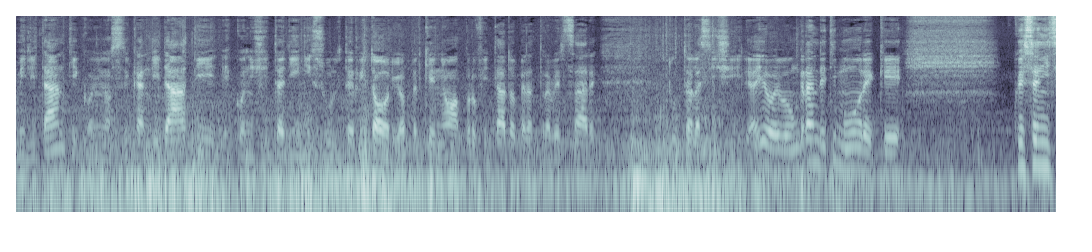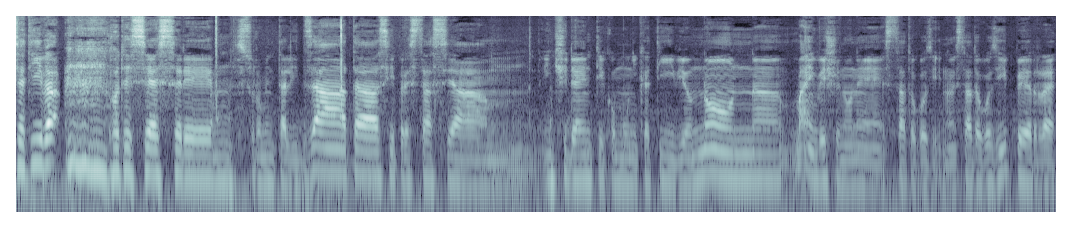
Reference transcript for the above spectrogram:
militanti, con i nostri candidati e con i cittadini sul territorio, perché ne ho approfittato per attraversare tutta la Sicilia. Io avevo un grande timore che questa iniziativa potesse essere mm, strumentalizzata, si prestasse a mm, incidenti comunicativi o non, ma invece non è stato così, non è stato così per,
